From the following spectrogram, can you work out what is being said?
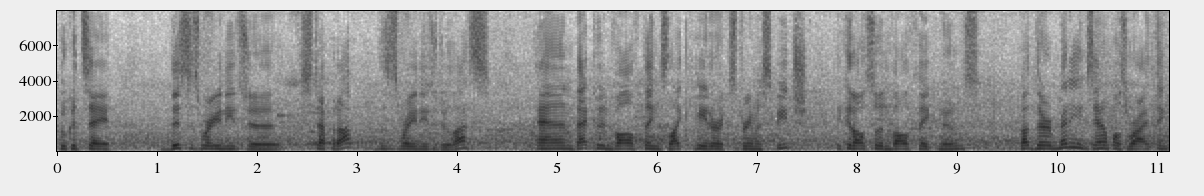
who could say, this is where you need to step it up, this is where you need to do less. And that could involve things like hate or extremist speech. It could also involve fake news. But there are many examples where I think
